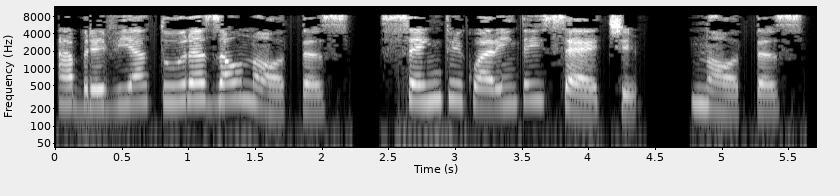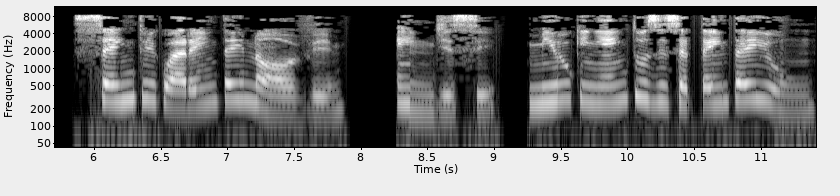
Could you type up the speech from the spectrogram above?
Abreviaturas ao notas. 147. Notas. 149. Índice. 1571.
